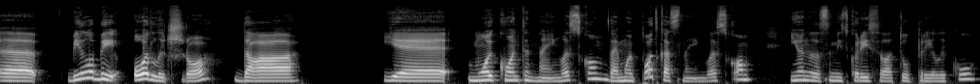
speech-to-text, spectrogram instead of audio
E, bilo bi odlično da je moj content na engleskom, da je moj podcast na engleskom i onda da sam iskoristila tu priliku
